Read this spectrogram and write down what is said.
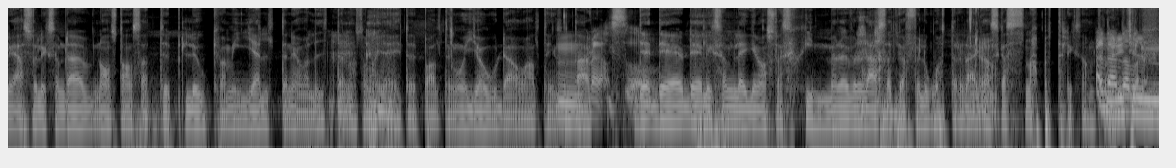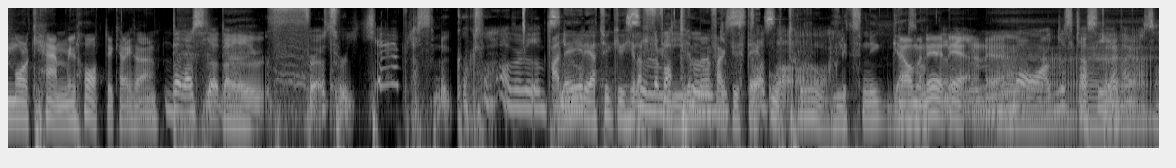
eh, alltså liksom där någonstans att typ Luke var min hjälte när jag var liten och sådana grejer. Typ allting och Yoda och allting Mm. sånt där. Alltså, Det, det, det liksom lägger någon slags skimmer över det där så att jag förlåter det där Ja. ganska snabbt. Liksom. Men det är den- till och med Mark Hamill hatar karaktären. deras jedi är ju för så jävla snygg också. Alltså, Ja, det är det. Jag tycker hela filmen faktiskt är alltså. otroligt snygg. Ja, alltså. men det, det är det. Mm. Är- magiska Eh, alltså.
